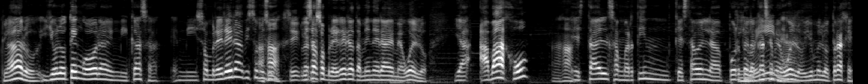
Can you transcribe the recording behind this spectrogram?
Claro, y yo lo tengo ahora en mi casa, en mi sombrerera, ¿viste? mi Ajá, som- sí, claro. Esa sombrerera también era de mi abuelo. Y abajo Ajá. está el San Martín que estaba en la puerta Qué de la casa de mi abuelo, yo me lo traje.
